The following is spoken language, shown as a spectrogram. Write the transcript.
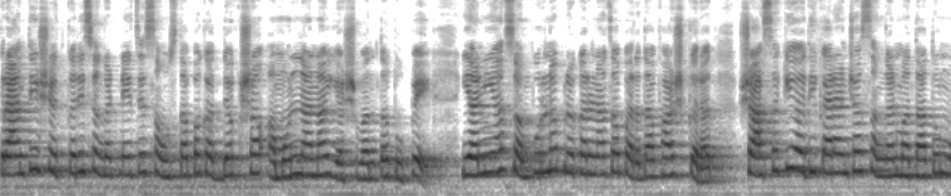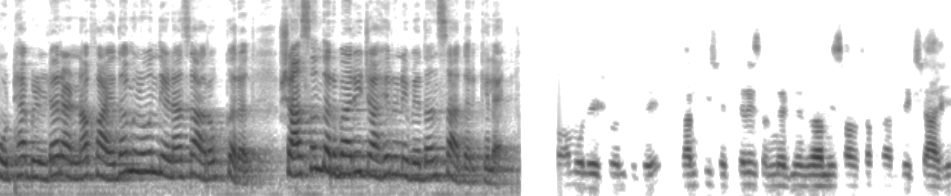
क्रांती शेतकरी संघटनेचे संस्थापक अध्यक्ष अमोल नाना यशवंत तुपे यांनी या संपूर्ण प्रकरणाचा पर्दाफाश करत शासकीय अधिकाऱ्यांच्या संगणमतातून मोठ्या बिल्डरांना फायदा मिळवून देण्याचा आरोप करत शासन दरबारी जाहीर निवेदन सादर केलंय. अमोल यशवंत तुपे क्रांती शेतकरी संघटनेचा मी संस्थापक अध्यक्ष आहे.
